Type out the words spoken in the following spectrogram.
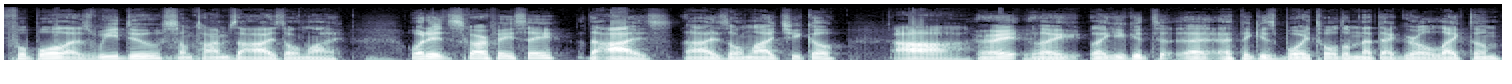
football as we do, sometimes the eyes don't lie. What did Scarface say? The eyes. The eyes don't lie, Chico. Ah, Right? Like, like you could. T- I I think his boy told him that that girl liked him,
